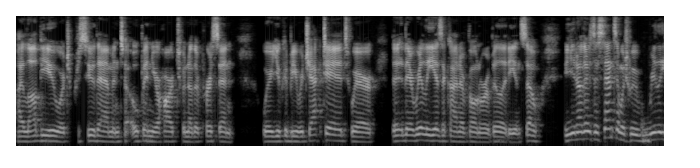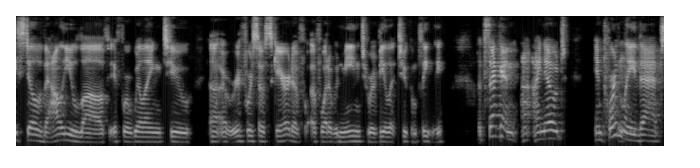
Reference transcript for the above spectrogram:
i love you or to pursue them and to open your heart to another person where you could be rejected where th- there really is a kind of vulnerability. And so you know there's a sense in which we really still value love if we're willing to uh, or if we're so scared of, of what it would mean to reveal it too completely. But second i, I note importantly that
